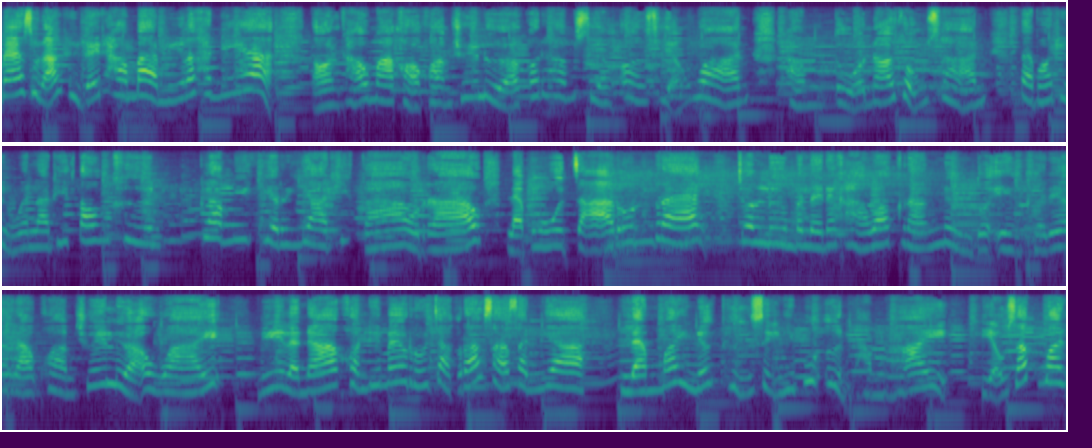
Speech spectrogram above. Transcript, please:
แม่สุนัขถึงได้ทำแบบนี้ล่ะคะเนี่ย ตอนเข้ามาขอความช่วยเหลือก็ทำเสียงอ่อนเสียงหวานทำตัวน่าสงสาร แต่พอถึงเวลาที่ต้องคืนกลับมีกิริยาที่ก้าวร้าว และพูดจารุนแรง จนลืมไปเลยนะคะว่าครั้งหนึ่งตัวเองเคยได้รับความช่วยเหลือเอาไว้ นี่แหละนะคนที่ไม่รู้จักรักษาสัญญา และไม่นึกถึงสิ่งที่ผู้อื่นทำให้ เดี๋ยวสักวัน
